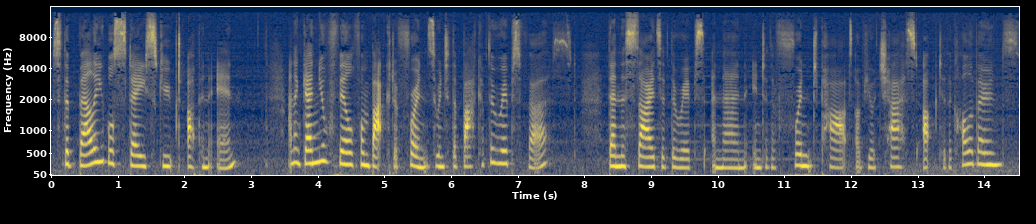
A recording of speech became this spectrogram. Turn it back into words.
So the belly will stay scooped up and in. And again, you'll feel from back to front. So into the back of the ribs first, then the sides of the ribs, and then into the front part of your chest up to the collarbones.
